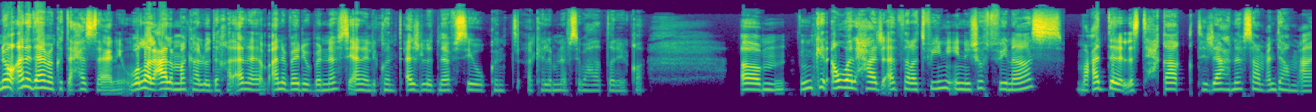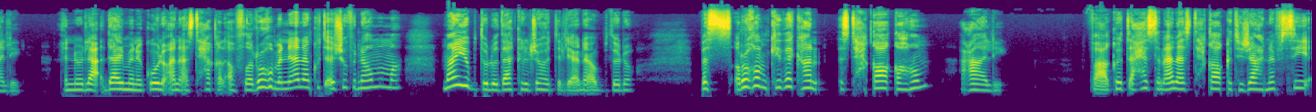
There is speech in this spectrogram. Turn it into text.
نو أنا دائما كنت أحسها يعني والله العالم ما كان له دخل أنا أنا بيني وبين نفسي أنا اللي كنت أجلد نفسي وكنت أكلم نفسي بهذه الطريقة. أم يمكن أول حاجة أثرت فيني إني شفت في ناس معدل الاستحقاق تجاه نفسهم عندهم عالي. إنه لا دائما يقولوا أنا أستحق الأفضل رغم إني أنا كنت أشوف إنهم ما, ما يبذلوا ذاك الجهد اللي أنا أبذله. بس رغم كذا كان استحقاقهم عالي. فكنت أحس إن أنا استحقاقي تجاه نفسي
